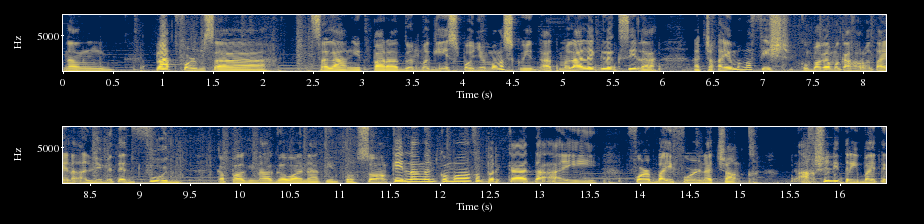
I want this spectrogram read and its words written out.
ng platform sa sa langit para doon mag spawn yung mga squid at malalaglag sila at saka yung mga fish kumbaga magkakaroon tayo ng unlimited food kapag nagawa natin to so ang kailangan ko mga kabarkada ay 4x4 na chunk Actually, 3x3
